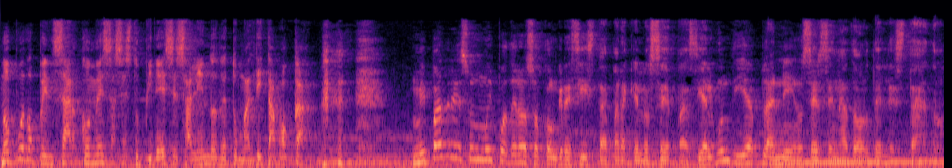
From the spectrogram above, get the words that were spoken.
No puedo pensar con esas estupideces saliendo de tu maldita boca. Mi padre es un muy poderoso congresista, para que lo sepas, y algún día planeo ser senador del estado.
